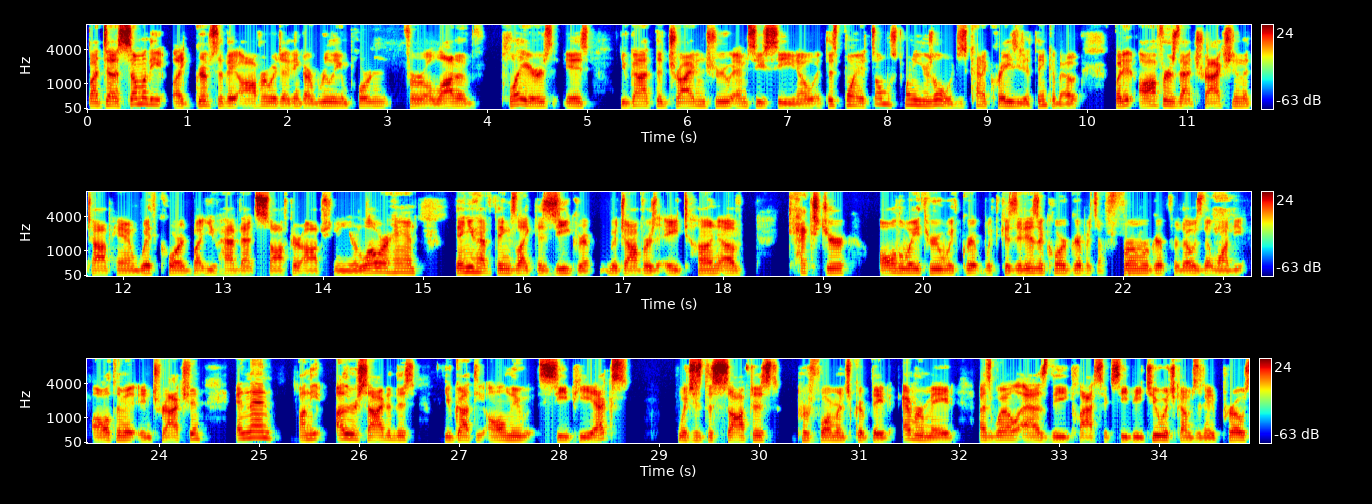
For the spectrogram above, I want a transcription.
But uh, some of the like grips that they offer which i think are really important for a lot of players is You've got the tried and true MCC. You know, at this point, it's almost 20 years old, which is kind of crazy to think about, but it offers that traction in the top hand with cord, but you have that softer option in your lower hand. Then you have things like the Z grip, which offers a ton of texture all the way through with grip with because it is a cord grip it's a firmer grip for those that want the ultimate in traction and then on the other side of this you've got the all new cpx which is the softest performance grip they've ever made, as well as the classic CP2, which comes in a Pro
